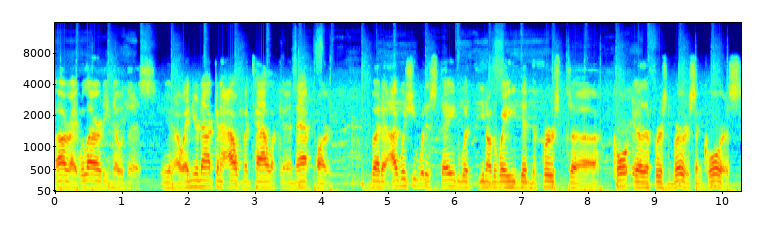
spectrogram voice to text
all right, well, I already know this, you know, and you're not going to out Metallica in that part. But I wish he would have stayed with, you know, the way he did the first, uh, cor- uh, the first verse and chorus,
